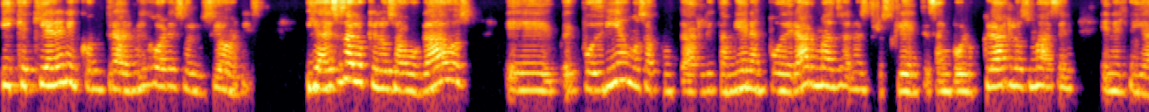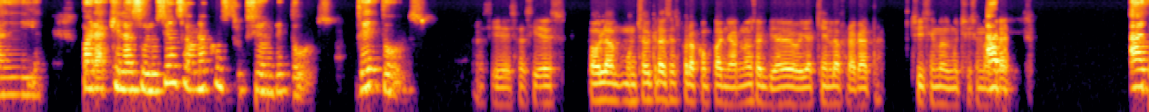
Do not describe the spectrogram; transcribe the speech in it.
y que quieren encontrar mejores soluciones. Y a eso es a lo que los abogados eh, eh, podríamos apuntarle también, a empoderar más a nuestros clientes, a involucrarlos más en, en el día a día. para que la solución sea una construcción de todos, de todos. Así es, así es. Paula, muchas gracias por acompañarnos el día de hoy aquí en La Fragata. Muchísimas, muchísimas gracias. A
